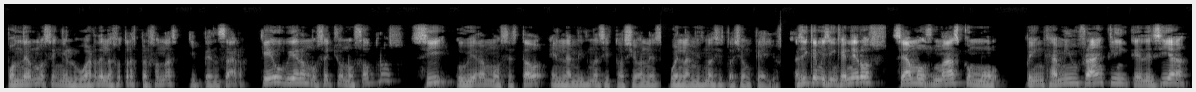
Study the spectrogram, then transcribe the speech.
ponernos en el lugar de las otras personas y pensar qué hubiéramos hecho nosotros si hubiéramos estado en las mismas situaciones o en la misma situación que ellos. Así que mis ingenieros, seamos más como Benjamin Franklin que decía,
